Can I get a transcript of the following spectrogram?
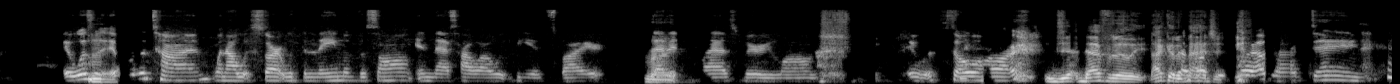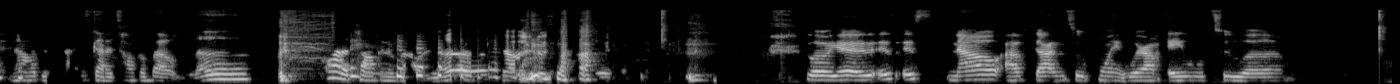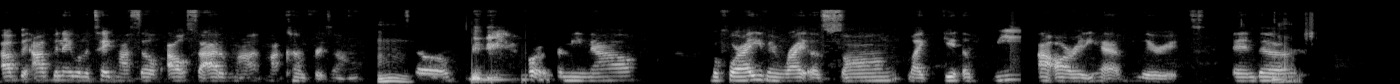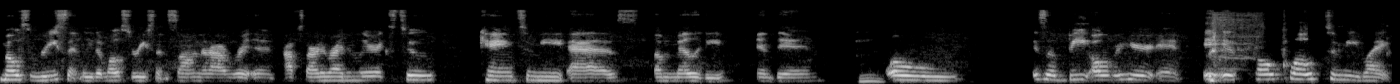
It was Hmm. a it was a time when I would start with the name of the song and that's how I would be inspired. That didn't last very long. it was so hard. Yeah, definitely. I could So, imagine. I was like, dang, now I just, I just got to talk about love. Of talking about love. No. So yeah, it's, it's now I've gotten to a point where I'm able to. Um, I've been I've been able to take myself outside of my my comfort zone. Mm. So for, for me now, before I even write a song, like get a beat, I already have lyrics. And uh, Nice. most recently, the most recent song that I've written, I've started writing lyrics to, came to me as a melody, and then Mm. oh, it's a beat over here, and it is so close to me, like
